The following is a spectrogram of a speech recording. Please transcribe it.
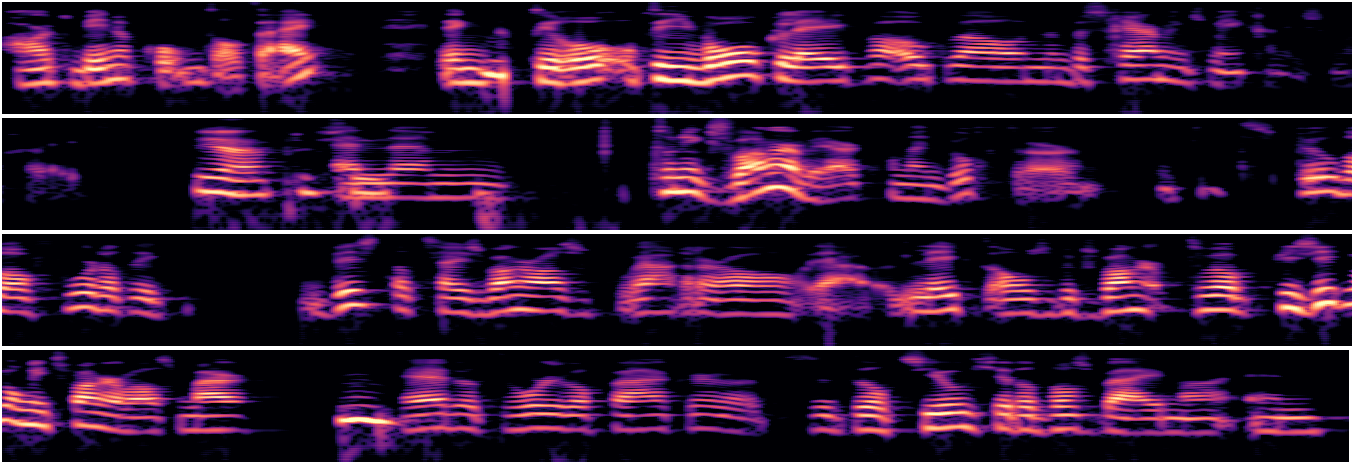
hard binnenkomt altijd. Ik denk op die, op die wolk leven ook wel een beschermingsmechanisme geweest. Ja, precies. En um, toen ik zwanger werd van mijn dochter, het speelde al voordat ik wist dat zij zwanger was, waren er al, ja, leek het alsof ik zwanger, terwijl ik fysiek nog niet zwanger was, maar mm. hè, dat hoor je wel vaker, dat, dat zieltje, dat was bij me. En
